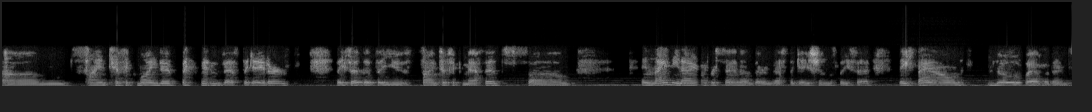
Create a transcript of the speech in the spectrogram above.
um, scientific minded investigators. They said that they used scientific methods. Um, in 99% of their investigations, they said they found no evidence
